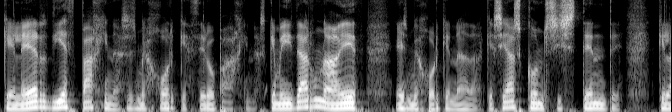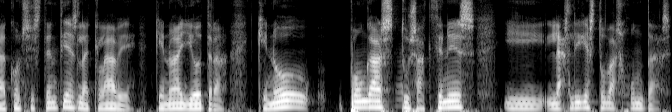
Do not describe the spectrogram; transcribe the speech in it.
Que leer 10 páginas es mejor que 0 páginas. Que meditar una vez es mejor que nada. Que seas consistente. Que la consistencia es la clave. Que no hay otra. Que no pongas tus acciones y las ligues todas juntas.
